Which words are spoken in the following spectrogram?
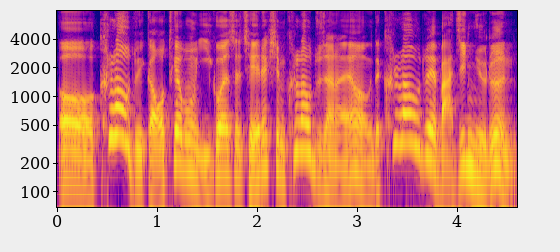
어 클라우드 그러니까 어떻게 보면 이거에서 제일 핵심 클라우드잖아요. 근데 클라우드의 마진율은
